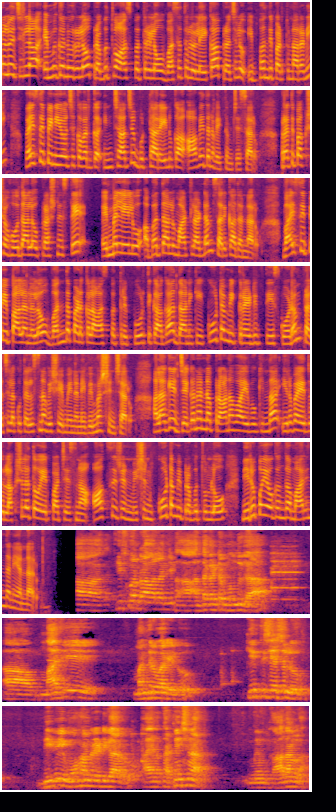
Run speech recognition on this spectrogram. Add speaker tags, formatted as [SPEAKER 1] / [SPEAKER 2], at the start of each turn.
[SPEAKER 1] కర్నూలు జిల్లా ఎమ్మిగనూరులో ప్రభుత్వ ఆసుపత్రిలో వసతులు లేక ప్రజలు ఇబ్బంది పడుతున్నారని వైసీపీ నియోజకవర్గ ఇన్ఛార్జ్ బుట్టా రేణుక ఆవేదన వ్యక్తం చేశారు. ప్రతిపక్ష హోదాలో ప్రశ్నిస్తే ఎమ్మెల్యేలు అబద్దాలు మాట్లాడడం సరికాదన్నారు. వైసీపీ పాలనలో వంద పడకల ఆసుపత్రి పూర్తి కాగా దానికి కూటమి క్రెడిట్ తీసుకోవడం ప్రజలకు తెలిసిన విషయమేనని విమర్శించారు. అలాగే జగనన్న ప్రాణవాయువు కింద ఇరవై ఐదు లక్షలతో ఏర్పాటు చేసిన ఆక్సిజన్ మిషన్ కూటమి ప్రభుత్వంలో నిరుపయోగంగా మారిందని అన్నారు.
[SPEAKER 2] తీసుకొని రావాలని చెప్పి అంతకంటే ముందుగా మాజీ మంత్రివర్యులు కీర్తిశేషులు బివి మోహన్ రెడ్డి గారు ఆయన తప్పించినారు. మేము కాదనలా.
